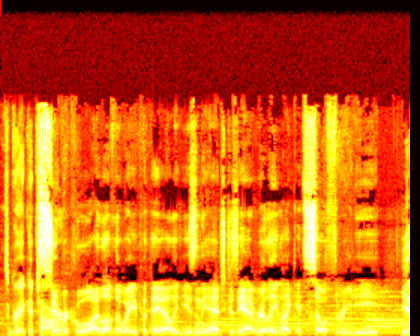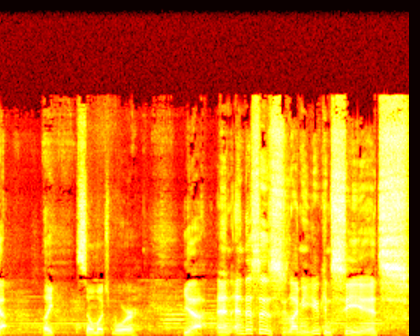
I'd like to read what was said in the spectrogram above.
it's a great guitar. Super cool. I love the way you put the LEDs in the edge because yeah, really like it's so 3D, Yeah, like so much more. yeah, and and this is, I mean, you can see it's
